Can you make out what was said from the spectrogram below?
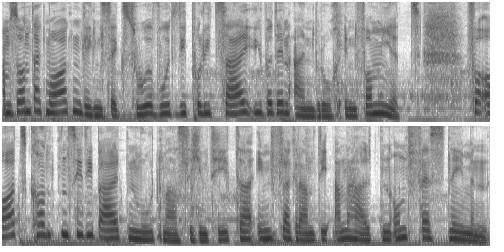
Am Sonntagmorgen gegen 6 Uhr wurde die Polizei über den Einbruch informiert. Vor Ort konnten sie die beiden mutmaßlichen Täter in flagranti anhalten und festnehmen.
